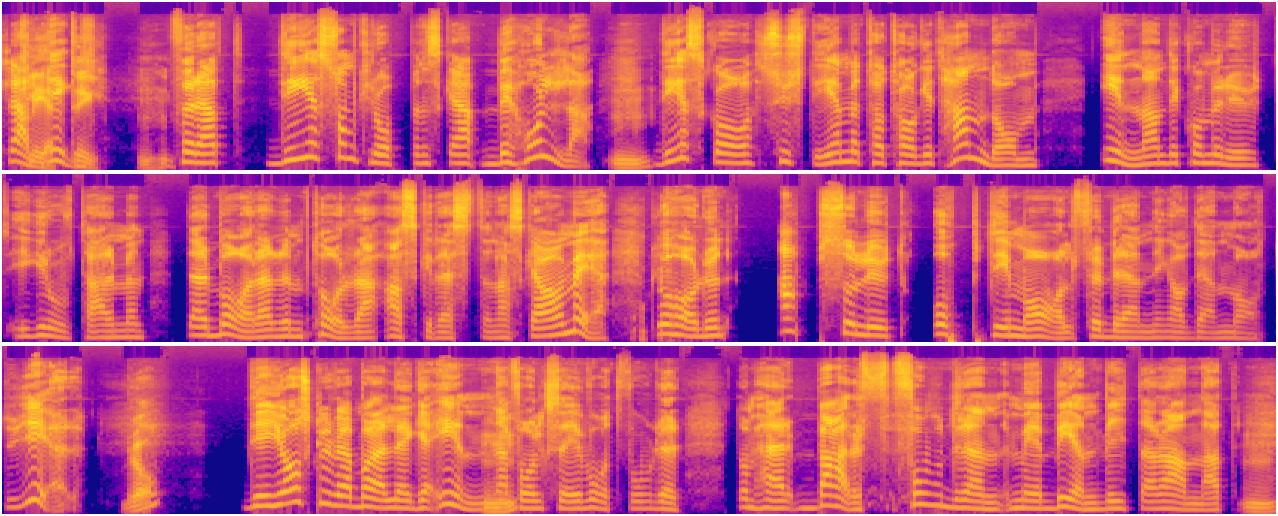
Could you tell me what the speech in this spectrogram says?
kladdig. Mhm. För att det som kroppen ska behålla, Mm. det ska systemet ha tagit hand om innan det kommer ut i grovtarmen där bara de torra askresterna ska vara med. Då har du en absolut optimal förbränning av den mat du ger. Bra. Det jag skulle vilja bara lägga in Mm. när folk säger våtfoder, de här barffodren med benbitar och annat, Mm.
